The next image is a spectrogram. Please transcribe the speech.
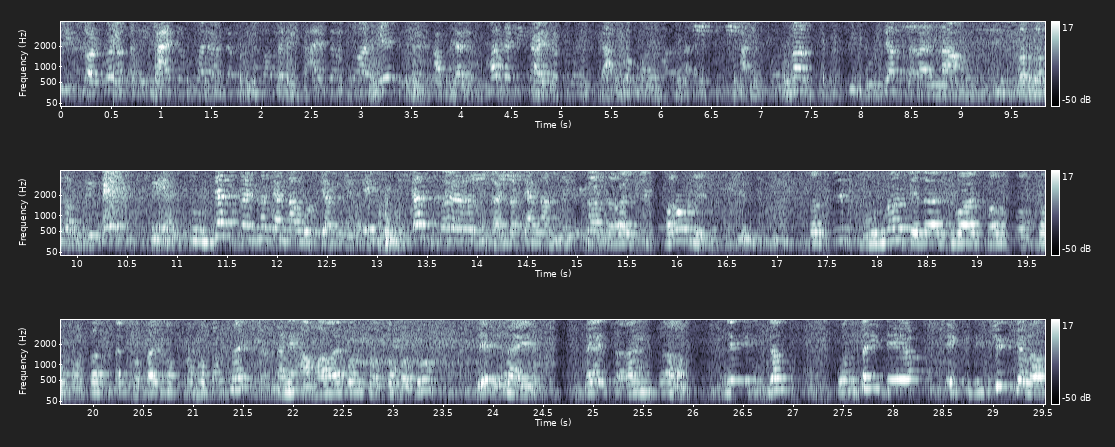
ही चळवळीसाठी काय करतो आहे आपल्या कुटुंबासाठी काय करतो आहे आपल्या धर्मासाठी काय करतो हे जास्त महत्वाचं आहे. आणि म्हणूनच ही ऊर्जा सरांना ही सतत मिळते की तुमच्याचकडनं त्यांना ऊर्जा मिळते तुमच्याचकडनं त्यांना मिळते करायची ठरवली. तर ती पूर्ण केल्याशिवाय सर स्वस्त बसत नाही स्वतःही स्वस्त बसत नाही आणि आम्हाला पण स्वस्त बसू देत नाही. हे सरांना म्हणजे एकदम कोणतंही ध्येय एक निश्चित केलं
